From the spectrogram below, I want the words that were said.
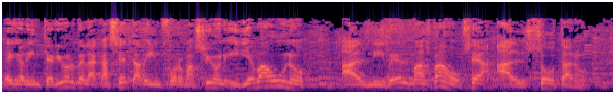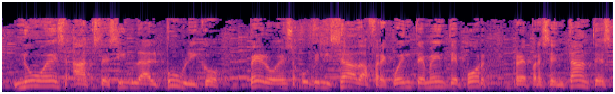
en el interior de la caseta de información y lleva uno al nivel más bajo, o sea, al sótano no es accesible al público, pero es utilizada frecuentemente por representantes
